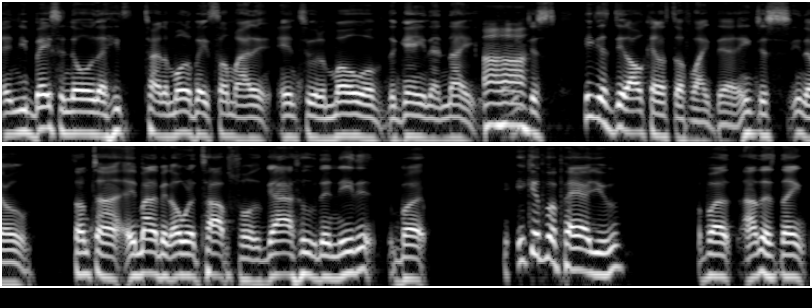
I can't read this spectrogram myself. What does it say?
and you basically know that he's trying to motivate somebody into the mode of the game that night. Uh-huh. He just he just did all kind of stuff like that. He just you know sometimes it might have been over the top for guys who didn't need it, but he could prepare you. But I just think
